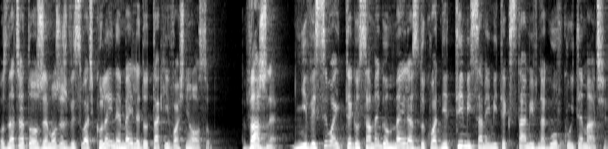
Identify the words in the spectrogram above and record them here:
Oznacza to, że możesz wysyłać kolejne maile do takich właśnie osób. Ważne, nie wysyłaj tego samego maila z dokładnie tymi samymi tekstami w nagłówku i temacie.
